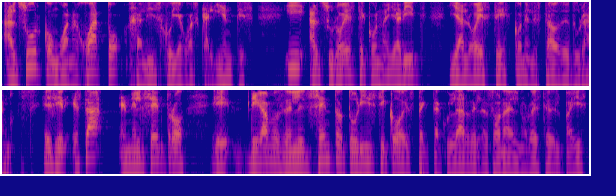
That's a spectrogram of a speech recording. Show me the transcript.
al sur con Guanajuato, Jalisco y Aguascalientes, y al suroeste con Nayarit y al oeste con el estado de Durango. Es decir, está en el centro, eh, digamos, en el centro turístico espectacular de la zona del noroeste del país,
